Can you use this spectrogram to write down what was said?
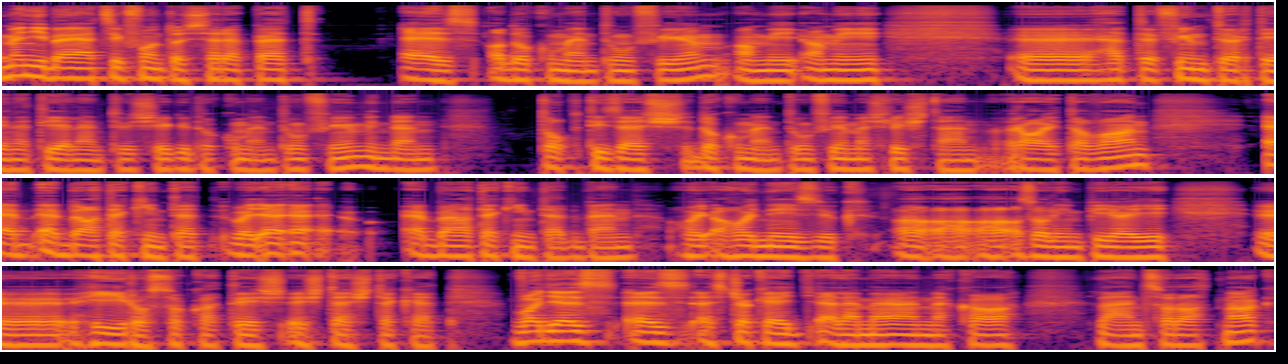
mennyiben játszik fontos szerepet ez a dokumentumfilm, ami, ami hát filmtörténeti jelentőségű dokumentumfilm, minden top 10-es dokumentumfilmes listán rajta van, Eb, ebbe a tekintet, vagy e, e, ebben a tekintetben, hogy ahogy nézzük a, az olimpiai ö, híroszokat és, és testeket. Vagy ez, ez, ez csak egy eleme ennek a láncolatnak.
